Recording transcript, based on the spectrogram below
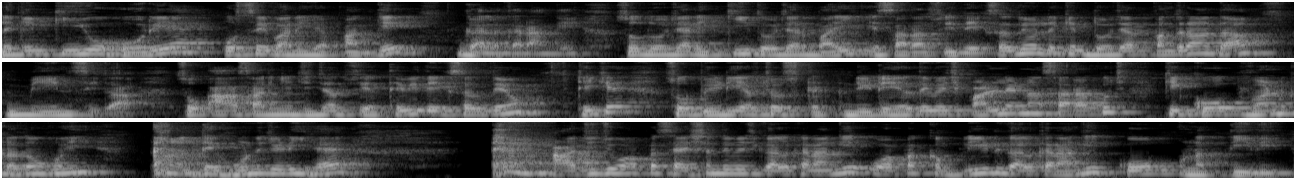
ਲੇਕਿਨ ਕੀ ਉਹ ਹੋ ਰਿਹਾ ਹੈ, ਉਸੇ ਬਾਰੇ ਆਪਾਂ ਅੱਗੇ ਗੱਲ ਕਰਾਂਗੇ। ਸੋ 2021 2022 ਇਹ ਸਾਰਾ ਤੁਸੀਂ ਦੇਖ ਸਕਦੇ ਹੋ, ਲੇਕਿਨ 2015 ਦਾ ਮੇਨ ਸੀਗਾ। ਸੋ ਆ ਸਾਰੀਆਂ ਚੀਜ਼ਾਂ ਤੁਸੀਂ ਇੱਥੇ ਵੀ ਦੇਖ ਸਕਦੇ ਹੋ, ਠੀਕ ਹੈ? ਸੋ ਪੀਡੀਐਫ ਚੋਂ ਡਿਟੇਲ ਦੇ ਵਿੱਚ ਪੜ੍ਹ ਲੈਣਾ ਸਾਰਾ ਕੁਝ ਕਿ ਕੋਪ 1 ਕਦੋਂ ਹੋਈ ਤੇ ਹੁਣ ਜਿਹੜੀ ਹੈ, ਅੱਜ ਜੋ ਆਪਾਂ ਸੈਸ਼ਨ ਦੇ ਵਿੱਚ ਗੱਲ ਕਰਾਂਗੇ, ਉਹ ਆਪਾਂ ਕੰਪਲੀਟ ਗੱਲ ਕਰਾਂਗੇ ਕੋਪ 29 ਦੀ,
